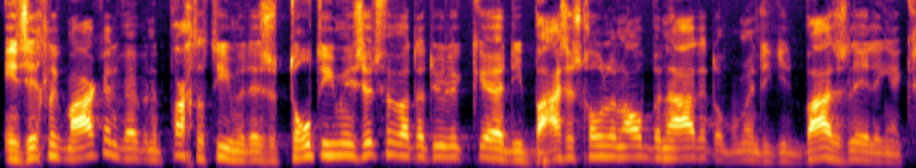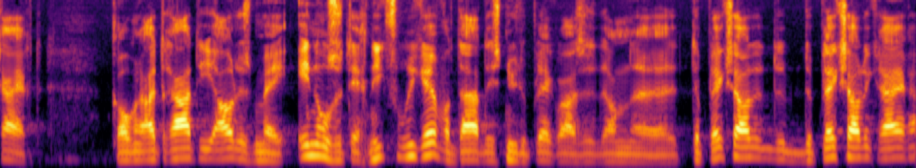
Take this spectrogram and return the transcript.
inzichtelijk maken. We hebben een prachtig team, dat is het tolteam in Zutphen, wat natuurlijk uh, die basisscholen al benadert. Op het moment dat je de basisleerlingen krijgt, komen uiteraard die ouders mee in onze techniekfabriek. Hè, want daar is nu de plek waar ze dan uh, de, plek zouden, de, plek zouden krijgen.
